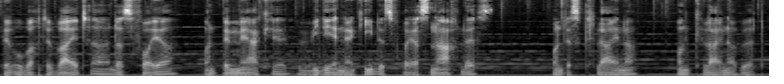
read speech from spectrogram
Beobachte weiter das Feuer und bemerke, wie die Energie des Feuers nachlässt und es kleiner und kleiner wird.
